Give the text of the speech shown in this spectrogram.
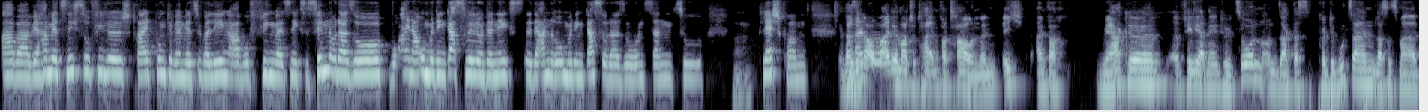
Aber wir haben jetzt nicht so viele Streitpunkte, wenn wir jetzt überlegen, ah, wo fliegen wir als nächstes hin oder so, wo einer unbedingt das will und der nächste, der andere unbedingt das oder so, uns dann zu mhm. Clash kommt. Da sind also, wir auch beide immer total im Vertrauen. Wenn ich einfach merke, äh, Feli hat eine Intuition und sagt, das könnte gut sein, lass uns mal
